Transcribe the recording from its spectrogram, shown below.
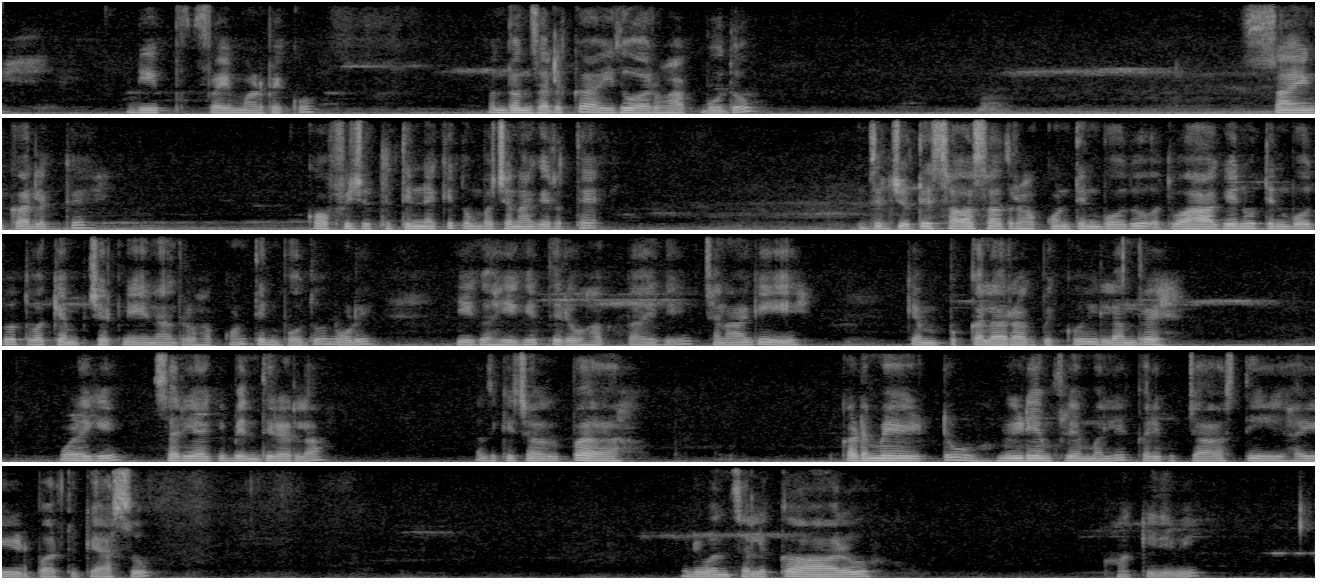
ಡೀಪ್ ಫ್ರೈ ಮಾಡಬೇಕು. ಒಂದೊಂದು ಸಲಕ್ಕೆ ಐದು ಆರು ಹಾಕ್ಬೋದು. ಸಾಯಂಕಾಲಕ್ಕೆ ಕಾಫಿ ಜೊತೆ ತಿನ್ನೋಕ್ಕೆ ತುಂಬ ಚೆನ್ನಾಗಿರುತ್ತೆ. ಇದ್ರ ಜೊತೆ ಸಾಸ್ ಆದರೂ ಹಾಕ್ಕೊಂಡು ತಿನ್ಬೋದು ಅಥವಾ ಹಾಗೇನೂ ತಿನ್ಬೋದು ಅಥವಾ ಕೆಂಪು ಚಟ್ನಿ ಏನಾದರೂ ಹಾಕ್ಕೊಂಡು ತಿನ್ಬೋದು. ನೋಡಿ, ಈಗ ಹೀಗೆ ತಿರುವು ಹಾಕ್ತಾಯಿದ್ದೀವಿ ಚೆನ್ನಾಗಿ ಕೆಂಪು ಕಲರ್ ಆಗಬೇಕು. ಇಲ್ಲಾಂದರೆ ಒಳಗೆ ಸರಿಯಾಗಿ ಬೆಂದಿರಲ್ಲ. ಅದಕ್ಕೆ ಸ್ವಲ್ಪ ಕಡಿಮೆ ಇಟ್ಟು ಮೀಡಿಯಮ್ ಫ್ಲೇಮಲ್ಲಿ ಕರಿಬೇಕು. ಜಾಸ್ತಿ ಹೈ ಇಡಬಾರ್ದು ಗ್ಯಾಸು. ನೋಡಿ ಒಂದು ಸಲಕ್ಕೆ ಆರು ಹಾಕಿದ್ದೀವಿ.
